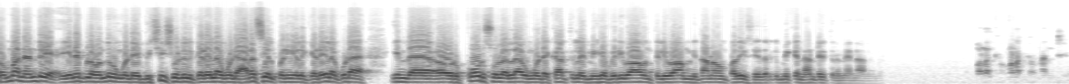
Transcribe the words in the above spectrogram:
ரொம்ப நன்றி. இணைப்புல வந்து உங்களுடைய பிஸி ஷெடியூலுக்கு இடையில உங்களுடைய அரசியல் பணிகளுக்கு இடையில கூட இந்த ஒரு போர் சூழல்ல உங்களுடைய கருத்துக்களை மிக விரிவாகவும் தெளிவாகவும் நிதானமும் பதிவு செய்ததற்கு மிக்க நன்றி திரு நயனானந்தன் வணக்கம் வணக்கம் நன்றி வணக்கம்.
